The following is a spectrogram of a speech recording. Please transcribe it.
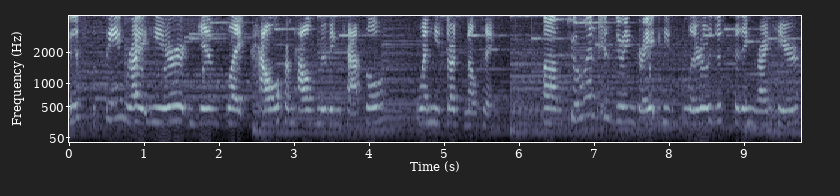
This scene right here gives like Howl from Howl's Moving Castle when he starts melting. Um, Tulin is doing great. He's literally just sitting right here,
